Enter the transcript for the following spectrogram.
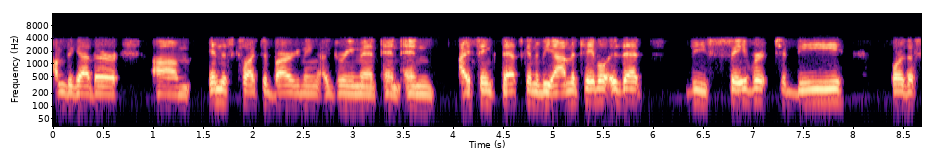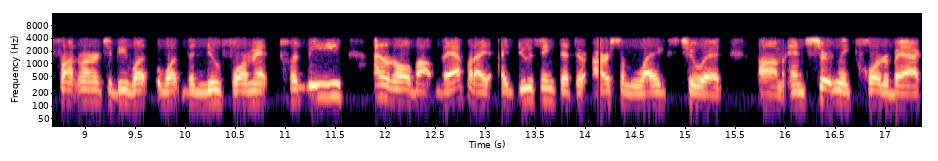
come together um, in this collective bargaining agreement. And, and I think that's going to be on the table. Is that the favorite to be or the front runner to be what, what the new format could be? I don't know about that, but I, I do think that there are some legs to it, um, and certainly quarterbacks.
